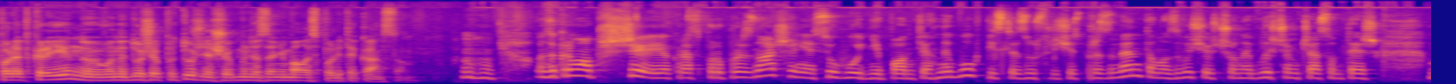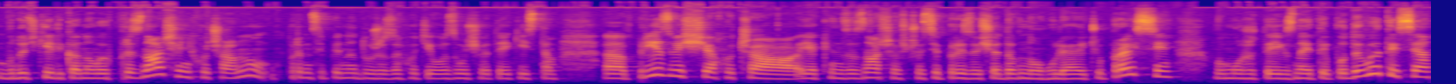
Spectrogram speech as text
перед країною, вони дуже потужні, щоб ми не займалися політиканством. Мгм. Зокрема, ще якраз про призначення. Сьогодні пан Тягнебух після зустрічі з президентом озвучив, що найближчим часом теж будуть кілька нових призначень. Хоча, ну, в принципі, не дуже захотів озвучувати якісь там е, прізвища. Хоча, як він зазначив, що ці прізвища давно гуляють у пресі, ви можете їх знайти, подивитися.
